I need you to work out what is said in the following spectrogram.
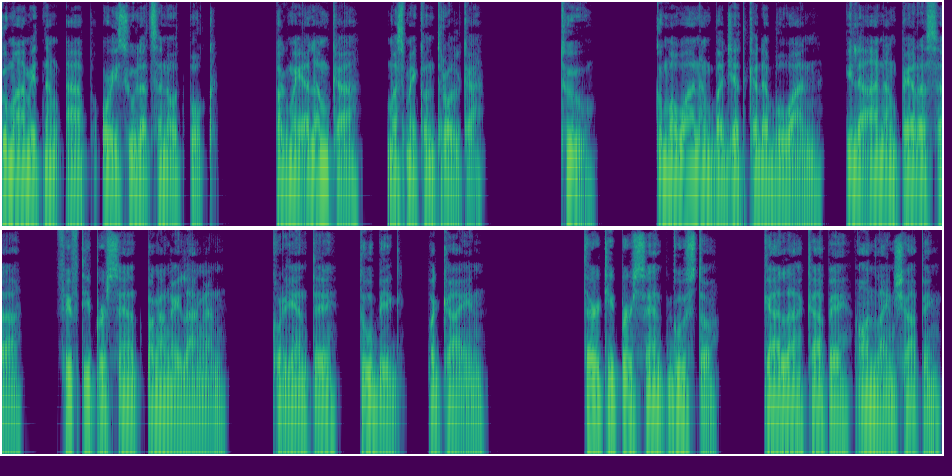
Gumamit ng app o isulat sa notebook. Pag may alam ka, mas may kontrol ka. 2. Gumawa ng budget kada buwan. Ilaan ang pera sa 50% pangangailangan. Kuryente, tubig, pagkain. 30% gusto. Gala, kape, online shopping.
